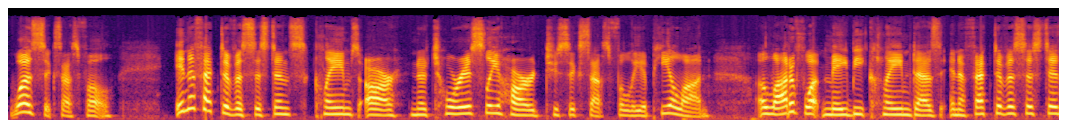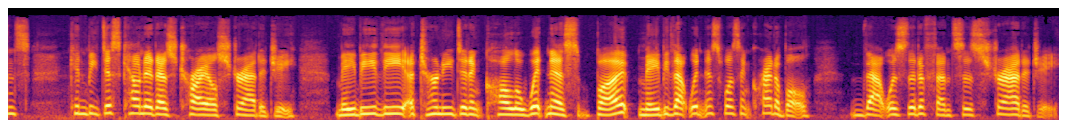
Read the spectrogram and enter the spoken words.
was successful. Ineffective assistance claims are notoriously hard to successfully appeal on. A lot of what may be claimed as ineffective assistance can be discounted as trial strategy. Maybe the attorney didn't call a witness, but maybe that witness wasn't credible. That was the defense's strategy.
